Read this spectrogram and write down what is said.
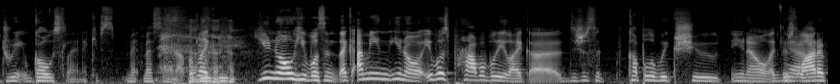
dream Ghostland. I keep s- me- messing it up, but like you know he wasn't like I mean you know it was probably like a just a couple of weeks shoot. You know like there's Yeah. a lot of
